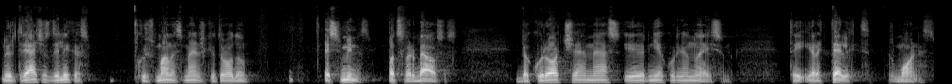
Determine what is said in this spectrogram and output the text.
Nu ir trečias dalykas, kuris man asmeniškai atrodo esminis, pats svarbiausias, be kurio čia mes ir niekur nenueisim, tai yra telkti žmonės.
